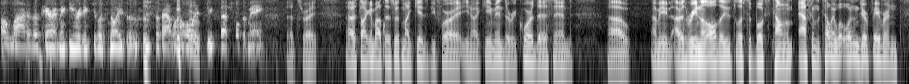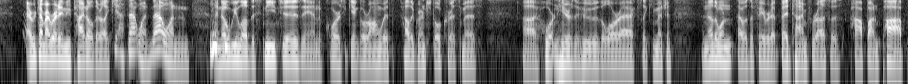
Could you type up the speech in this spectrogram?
a lot of a parent making ridiculous noises and so that one will always be special to me That's right. I was talking about this with my kids before I, you know, I came in to record this, and uh, I mean, I was reading all these lists of books, telling them, asking them to tell me what wasn't your favorite, and every time I read a new title, they're like, "Yes, that one, that one." And I know we love the Sneetches, and of course, you can't go wrong with How the Grinch Stole Christmas, uh, Horton Hears a Who, The Lorax, like you mentioned. Another one that was a favorite at bedtime for us was Hop on Pop,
